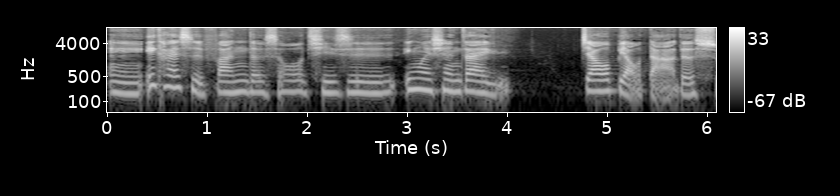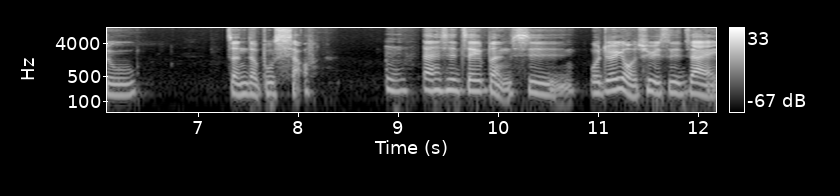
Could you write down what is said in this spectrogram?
嗯，一开始翻的时候，其实因为现在教表达的书真的不少，嗯，但是这本是我觉得有趣是在，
